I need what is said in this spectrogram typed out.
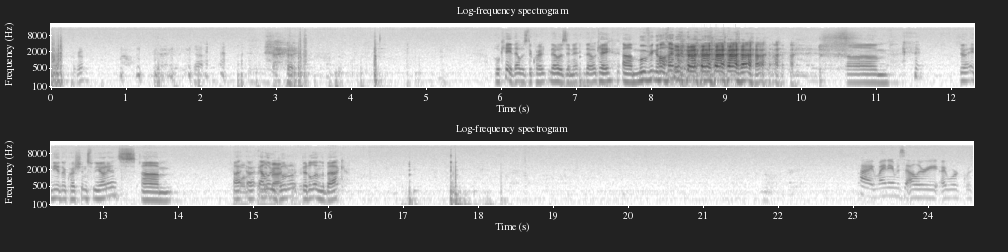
them. Okay, that was the question. That was in it. Okay, um, moving on. um, so, any other questions from the audience? Um, uh, uh, Ellery Biddle, okay. Biddle in the back. Hi, my name is Ellery. I work with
